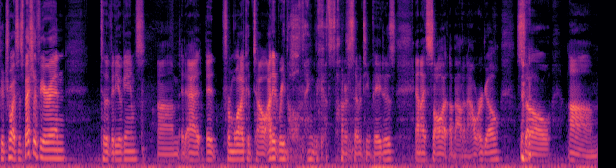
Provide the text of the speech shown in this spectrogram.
good choice, especially if you're in to the video games. Um, it, add, it from what I could tell, I didn't read the whole thing because it's 117 pages, and I saw it about an hour ago. So um,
